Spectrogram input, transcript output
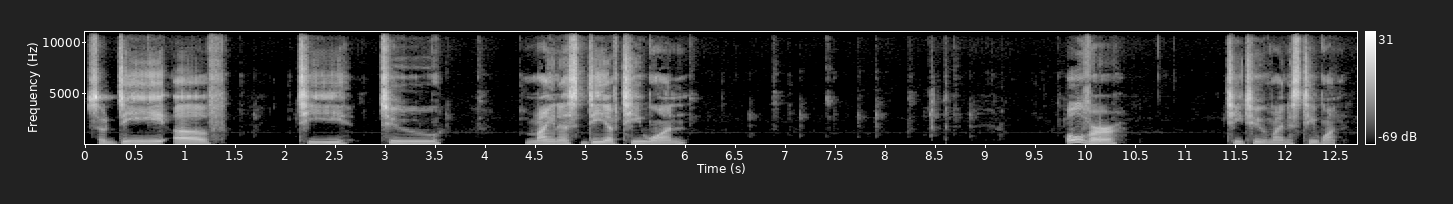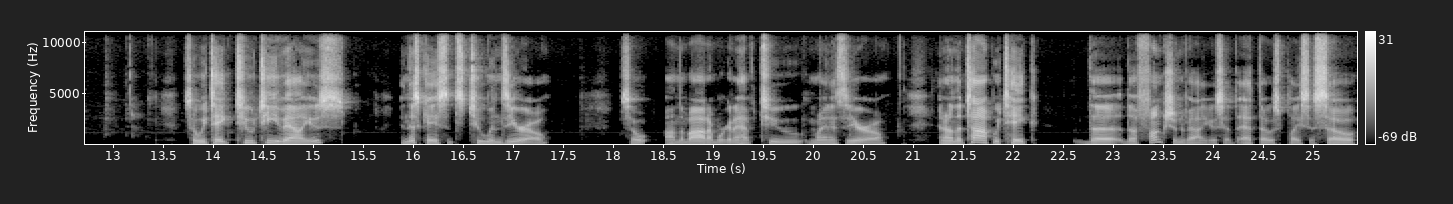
so d of t2 minus d of t1 over t2 minus t1. So we take two t values. In this case, it's 2 and 0. So on the bottom, we're going to have 2 minus 0. And on the top, we take the, the function values at, at those places. So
